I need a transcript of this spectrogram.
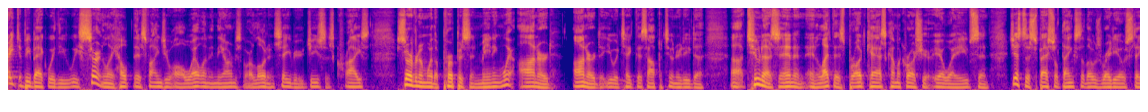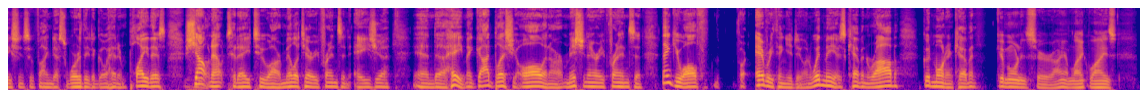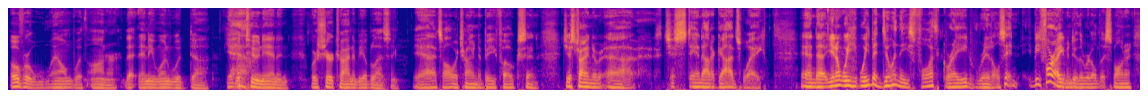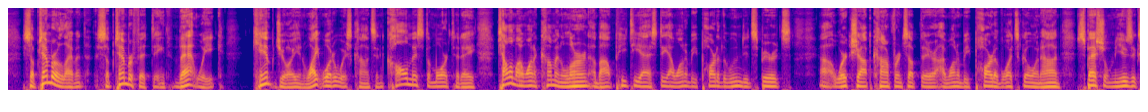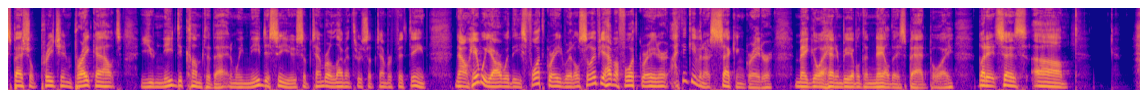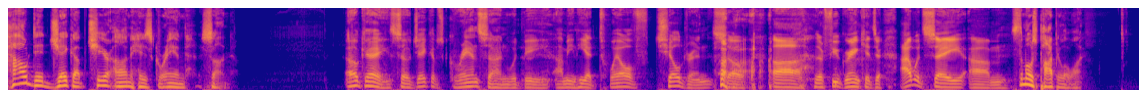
Great to be back with you. We certainly hope this finds you all well and in the arms of our Lord and Savior Jesus Christ, serving Him with a purpose and meaning. We're honored, honored that you would take this opportunity to uh, tune us in and, and let this broadcast come across your airwaves. And just a special thanks to those radio stations who find us worthy to go ahead and play this. Shouting out today to our military friends in Asia. And uh, hey, may God bless you all and our missionary friends. And thank you all for everything you do. And with me is Kevin Robb. Good morning, Kevin. Good morning, sir. I am likewise overwhelmed with honor that anyone would, uh, Yeah. would tune in, and we're sure trying to be a blessing. Yeah, that's all we're trying to be, folks, and just trying to uh, just stand out of God's way. And uh, you know, we we've been doing these fourth grade riddles. And before I even do the riddle this morning, September 11th, September 15th, that week. Camp Joy in Whitewater, Wisconsin. Call Mr. Moore today. Tell him I want to come and learn about PTSD. I want to be part of the Wounded Spirits uh, workshop conference up there. I want to be part of what's going on. Special music, special preaching, breakouts. You need to come to that, and we need to see you September 11th through September 15th. Now, here we are with these fourth grade riddles. So if you have a fourth grader, I think even a second grader may go ahead and be able to nail this bad boy. But it says, um, how did Jacob cheer on his grandson? Okay, so Jacob's grandson would be, I mean, he had 12 children, so uh, there are a few grandkids there. I would say, um, It's the most popular one.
